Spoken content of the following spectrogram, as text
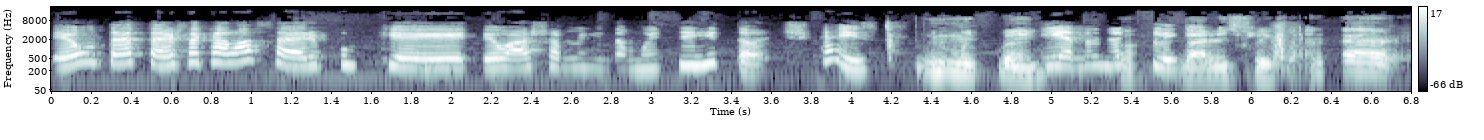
Eu detesto aquela série porque eu acho a menina muito irritante. É isso. Muito bem. E é da Netflix. Da Netflix. É,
